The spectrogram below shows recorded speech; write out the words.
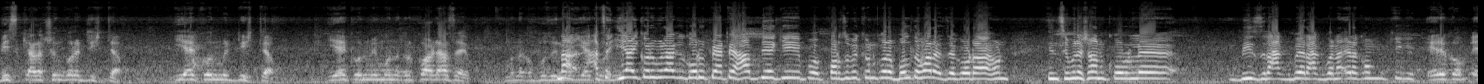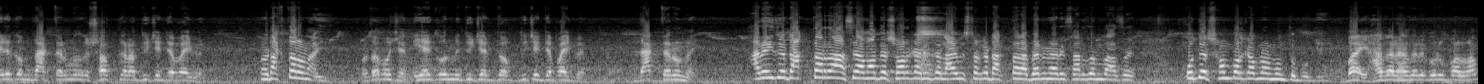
বীজ কালেকশন করে ডিস্টার্ব ইআই কর্মীর ডিস্টার্ব ইআই কর্মী মনে করেন কয়টা আছে? না আচ্ছা ইআই কর্মীরা কি গরু পেটে হাত দিয়ে কি পর্যবেক্ষণ করে বলতে পারে যে গোটা এখন ইনসিমিনেশন করলে বীজ রাখবে রাখবে না? এরকম কি এরকম এরকম ডাক্তার মনে করেন শতকরা দুই চারটা পাইবেন। ডাক্তারও নাই? কথা বলছেন? ইআই কর্মী দুই চার দুই চারটা পাইবেন। ডাক্তারও নাই। আর এই যে ডাক্তাররা আছে আমাদের সরকারি যে লাইভ স্টকের ডাক্তাররা ভেটেনারি সার্জনরা আছে ওদের সম্পর্কে আপনার মন্তব্য কি? ভাই হাজার হাজারে গরু পারলাম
